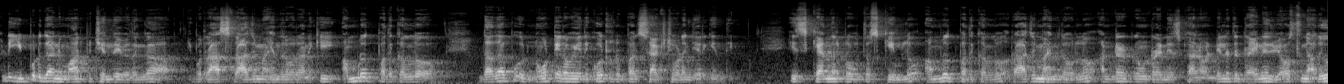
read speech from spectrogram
అంటే ఇప్పుడు దాన్ని మార్పు చెందే విధంగా ఇప్పుడు రాష్ట్ర రాజమహేంద్రవరానికి అమృత్ పథకంలో దాదాపు నూట ఇరవై ఐదు కోట్ల రూపాయలు శాంక్షన్ ఇవ్వడం జరిగింది. ఈ కేంద్ర ప్రభుత్వ స్కీమ్లో అమృత్ పథకంలో రాజమహేంద్రవరంలో అండర్ గ్రౌండ్ డ్రైనేజ్ కానివ్వండి లేదా డ్రైనేజ్ వ్యవస్థను అదు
